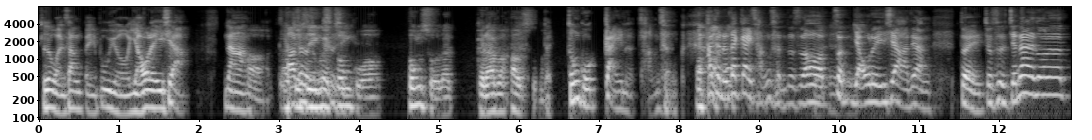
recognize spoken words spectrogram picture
就是晚上北部有摇了一下，那发生了什么事情？就是因为中国封锁了。Clubhouse 吗？对，中国盖了长城，他可能在盖长城的时候震摇了一下，这样。对，就是简单来说呢，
